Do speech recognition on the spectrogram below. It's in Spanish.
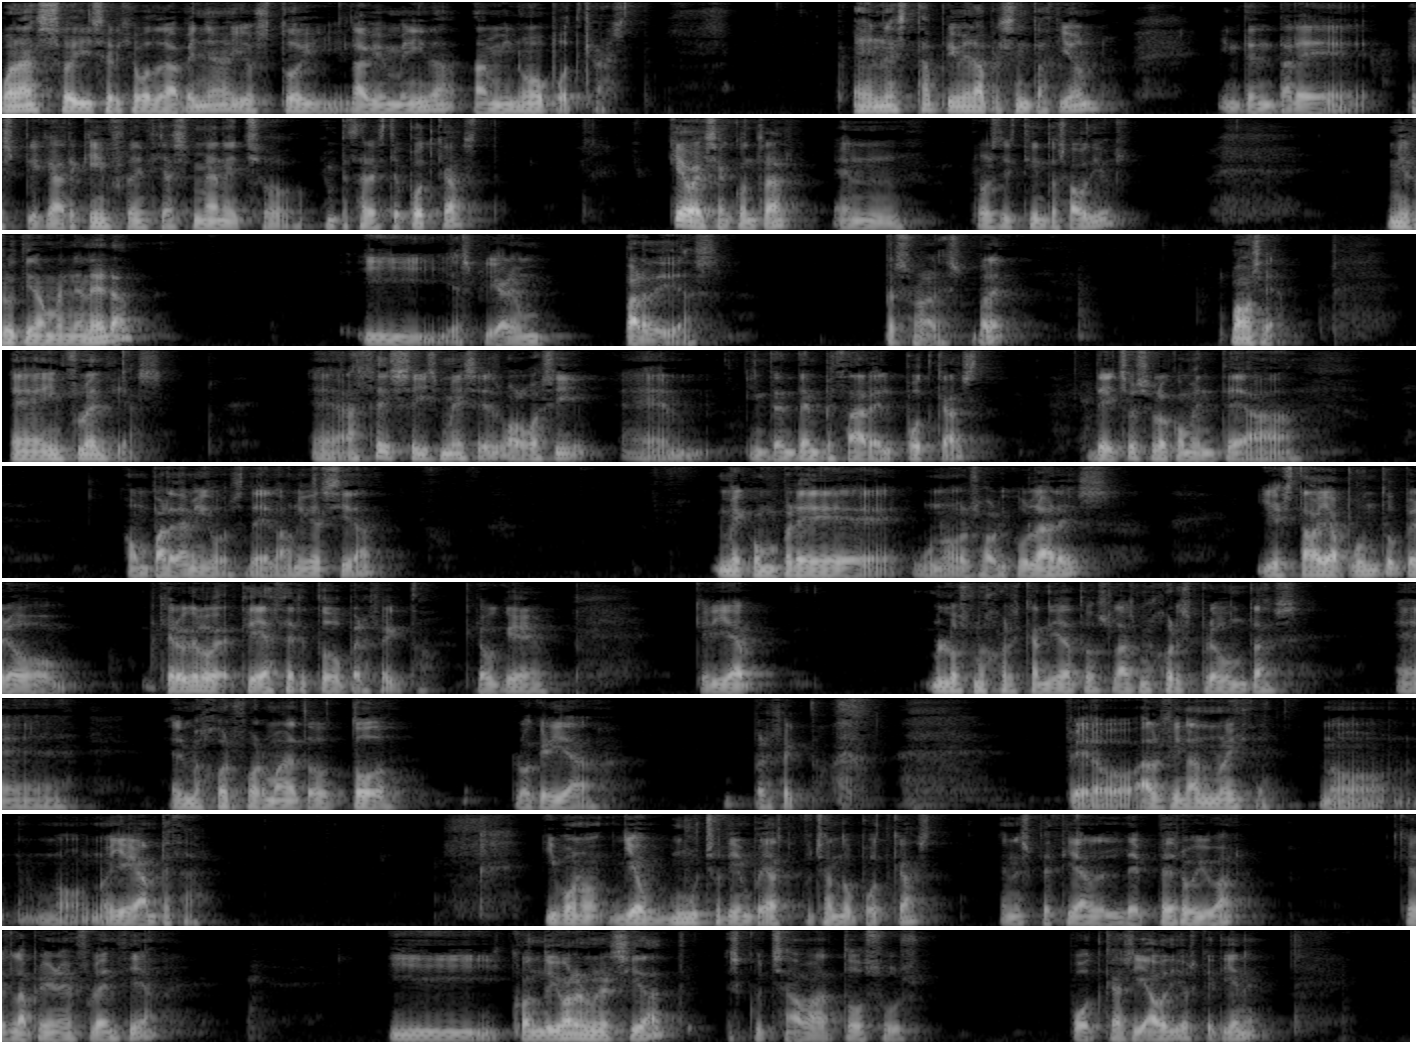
Buenas, soy Sergio de la Peña y os doy la bienvenida a mi nuevo podcast. En esta primera presentación intentaré explicar qué influencias me han hecho empezar este podcast, qué vais a encontrar en los distintos audios, mi rutina mañanera y explicaré un par de ideas personales, ¿vale? Vamos allá. Eh, influencias. Eh, hace seis meses o algo así em, intenté empezar el podcast. De hecho, se lo comenté a, a un par de amigos de la universidad. Me compré unos auriculares y estaba ya a punto, pero creo que lo quería hacer todo perfecto. Creo que quería los mejores candidatos, las mejores preguntas, eh, el mejor formato, todo. Lo quería perfecto. Pero al final no hice, no, no, no llegué a empezar. Y bueno, llevo mucho tiempo ya escuchando podcast, en especial el de Pedro Vivar, que es la primera influencia. Y cuando iba a la universidad escuchaba todos sus podcasts y audios que tiene.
